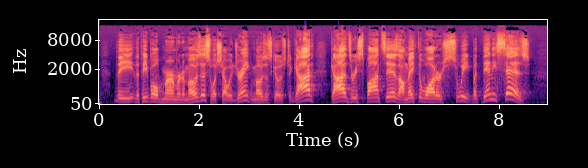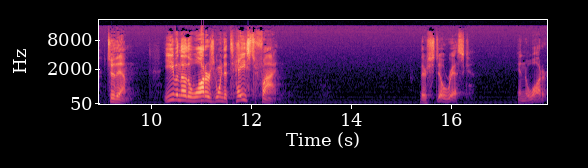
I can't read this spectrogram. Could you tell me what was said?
the, the people murmur to Moses, What shall we drink? Moses goes to God. God's response is, I'll make the water sweet. But then he says to them, Even though the water is going to taste fine, there's still risk in the water.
